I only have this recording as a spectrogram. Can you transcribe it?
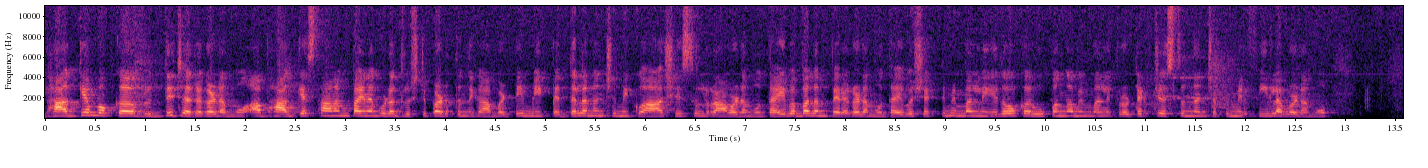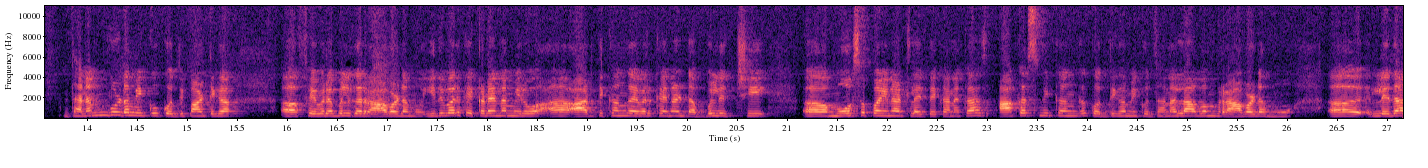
భాగ్యం ఒక వృద్ధి జరగడము ఆ భాగ్యస్థానం పైన కూడా దృష్టి పడుతుంది కాబట్టి మీ పెద్దల నుంచి మీకు ఆశీస్సులు రావడము దైవ బలం పెరగడము దైవశక్తి మిమ్మల్ని ఏదో ఒక రూపంగా మిమ్మల్ని ప్రొటెక్ట్ చేస్తుందని చెప్పి మీరు ఫీల్ అవ్వడము ధనం కూడా మీకు కొద్దిపాటిగా ఫేవరబుల్గా రావడము. ఇదివరకు ఎక్కడైనా మీరు ఆర్థికంగా ఎవరికైనా డబ్బులు ఇచ్చి మోసపోయినట్లయితే కనుక ఆకస్మికంగా కొద్దిగా మీకు ధనలాభం రావడము లేదా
